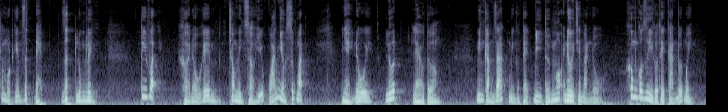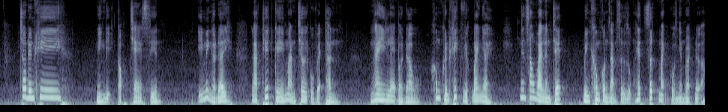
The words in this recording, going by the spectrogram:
là một game rất đẹp, rất lung linh. Tuy vậy, khởi đầu game cho mình sở hữu quá nhiều sức mạnh. Nhảy đôi, lướt, leo tường. Mình cảm giác mình có thể đi tới mọi nơi trên bản đồ. Không có gì có thể cản bước mình. Cho đến khi mình bị cọc che xiên. Ý mình ở đây là thiết kế màn chơi của vệ thần. Ngay level đầu, không khuyến khích việc bay nhảy. Nên sau vài lần chết, mình không còn dám sử dụng hết sức mạnh của nhân vật nữa.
